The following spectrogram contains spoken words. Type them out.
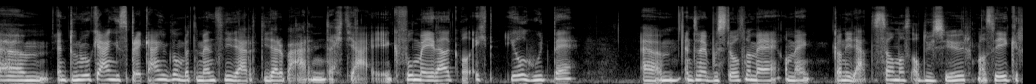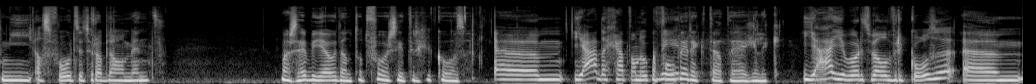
Um, en toen ook ja, een gesprek aangekomen met de mensen die daar, die daar waren. Ik dacht, ja, ik voel me hier eigenlijk wel echt heel goed bij. Um, en toen heb ik besloten om mij, om mijn kandidaat te stellen als adviseur, maar zeker niet als voorzitter op dat moment. Maar ze hebben jou dan tot voorzitter gekozen. Ehm, ja, dat gaat dan ook weer... hoe werkt dat eigenlijk? Ja, je wordt wel verkozen. ehm,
